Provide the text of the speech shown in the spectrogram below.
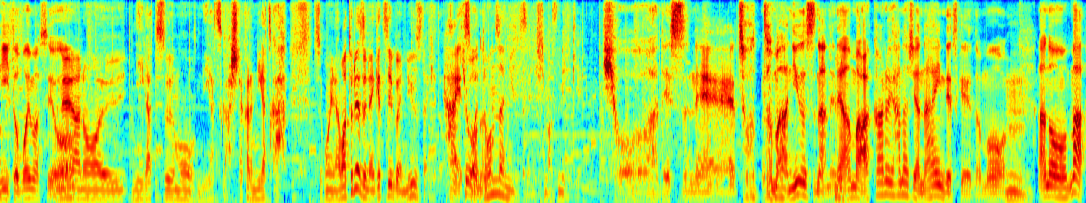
いいと思いますよ、ね、あの2月もう2月か明日から2月か。すごいな。まあとりあえずね月曜日はニュースだけど、はい今日はどんそなニュースにしますミッキー？今日はですねちょっとまあニュースなんでね あんま明るい話はないんですけれども、あのまあ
